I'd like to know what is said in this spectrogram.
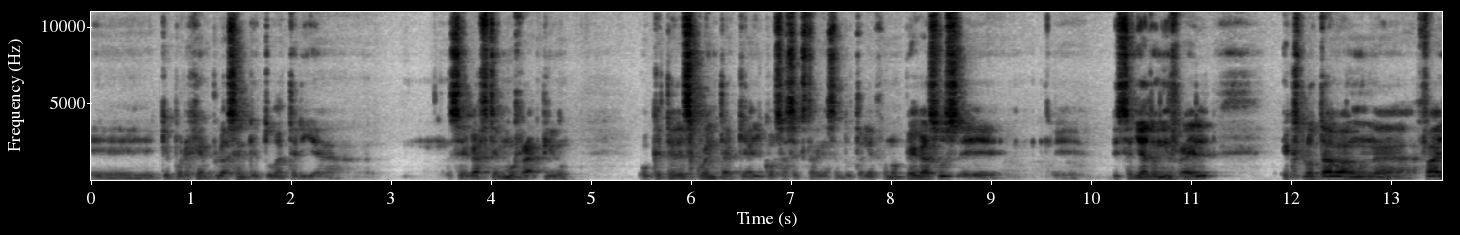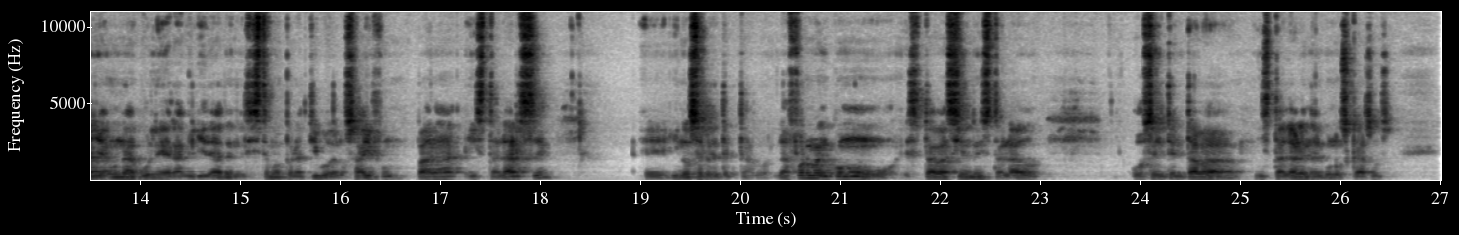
que por ejemplo hacen que tu batería se gaste muy rápido o que te des cuenta que hay cosas extrañas en tu teléfono. Pegasus, eh, eh, diseñado en Israel, explotaba una falla, una vulnerabilidad en el sistema operativo de los iPhone para instalarse eh, y no ser detectado. La forma en cómo estaba siendo instalado o se intentaba instalar en algunos casos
